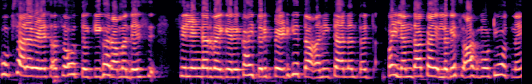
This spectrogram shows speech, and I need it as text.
खूप साऱ्या वेळेस असं होतं की घरामध्ये सिलेंडर वगैरे काहीतरी पेट घेतं आणि त्यानंतर पहिल्यांदा काय लगेच आग मोठी होत नाही.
